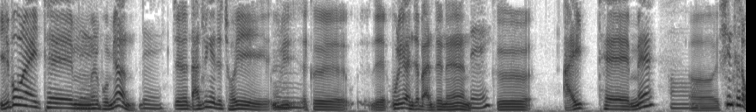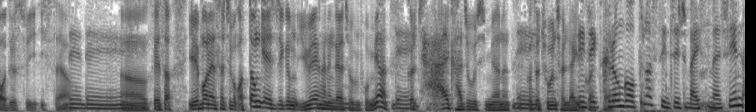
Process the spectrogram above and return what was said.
일본 아이템을 네. 보면 네. 저 나중에 이제 저희 우리 그 이제 우리가 이제 만드는 네. 그 아이템의 어. 어. 힌트를 얻을 수 있어요. 네네. 어 그래서 일본에서 지금 어떤 게 지금 유행하는가를 좀 보면 네. 그걸 잘 가져오시면은 네. 그것도 좋은 전략일 네, 것 같아요. 그런 거 플러스 이제 좀 말씀하신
